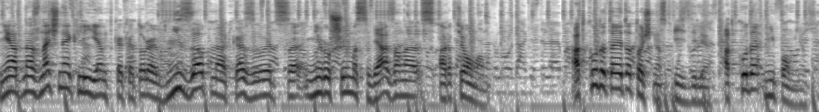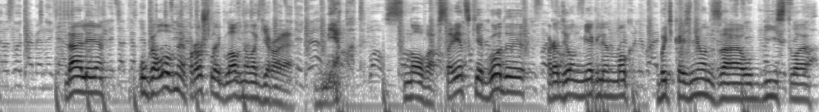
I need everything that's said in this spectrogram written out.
Неоднозначная клиентка, которая внезапно оказывается нерушимо связана с Артемом. Откуда-то это точно спиздили. Откуда, не помню. Далее. Уголовное прошлое главного героя. Метод. Снова. В советские годы Родион Меглин мог быть казнен за убийство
